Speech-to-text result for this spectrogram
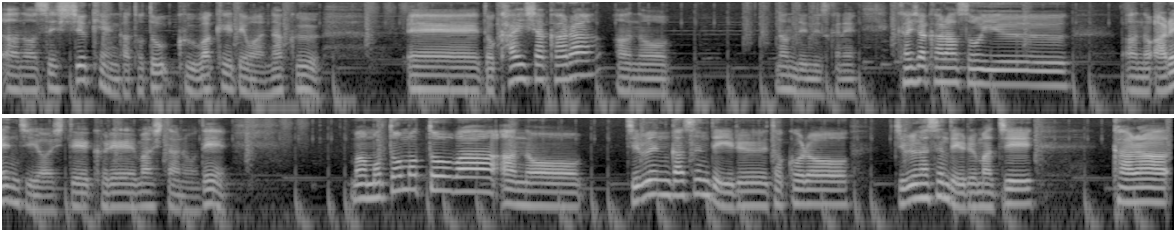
あの接種券が届くわけではなくえっ、と会社からあの何て言うんですかね。会社からそういうあのアレンジをしてくれましたのでまあもともとはあの自分が住んでいるところ自分が住んでいる町から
